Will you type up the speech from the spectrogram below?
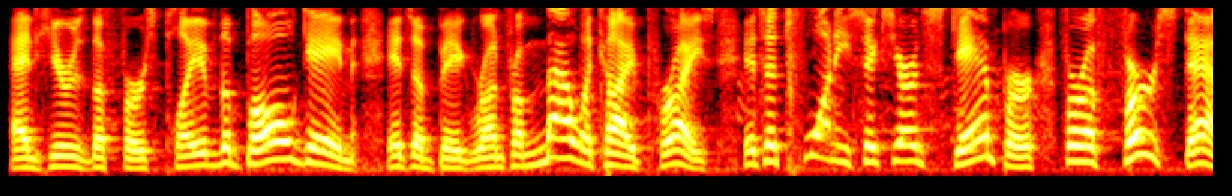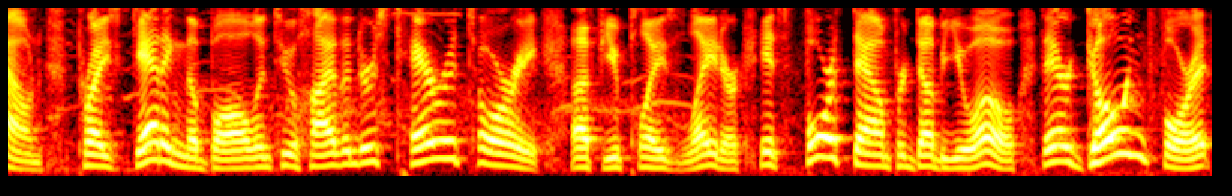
And here's the first play of the ball game. It's a big run from Malachi Price. It's a 26 yard scamper for a first down. Price getting the ball into Highlanders territory. A few plays later, it's fourth down for WO. They're going for it.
